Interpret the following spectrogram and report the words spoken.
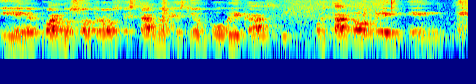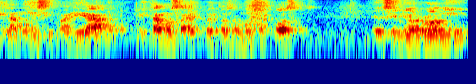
y en el cual nosotros, estando en gestión pública o estando en, la municipalidad, estamos expuestos a muchas cosas. El señor Ronnie,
